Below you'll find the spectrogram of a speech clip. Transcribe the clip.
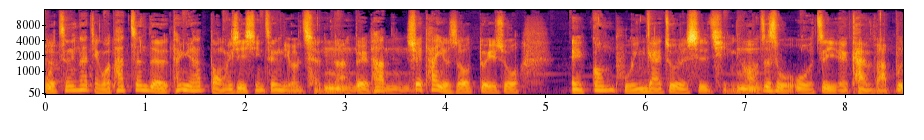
我曾经他讲过，他真的，他因为他懂一些行政流程的，对他，所以他有时候对说，哎，公仆应该做的事情，哦，这是我我自己的看法，不，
